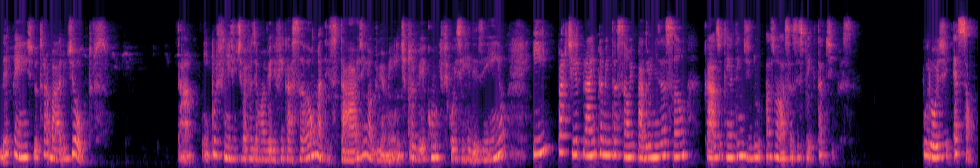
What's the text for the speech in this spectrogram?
dependem do trabalho de outros. Tá? E por fim, a gente vai fazer uma verificação, uma testagem, obviamente, para ver como que ficou esse redesenho e partir para a implementação e padronização, caso tenha atendido as nossas expectativas. Por hoje é só.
